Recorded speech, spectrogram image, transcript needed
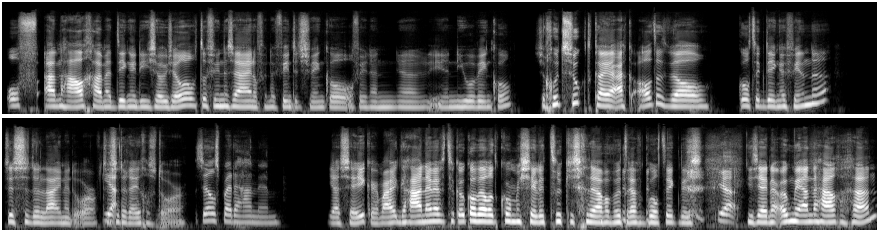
Of aan de haal gaan met dingen die sowieso al te vinden zijn. Of in een vintage winkel of in een, uh, in een nieuwe winkel. Als je goed zoekt, kan je eigenlijk altijd wel gothic dingen vinden tussen de lijnen door, tussen ja. de regels door. Zelfs bij de H&M. Jazeker, maar de H&M heeft natuurlijk ook al wel wat commerciële trucjes gedaan wat betreft gothic, dus ja. die zijn er ook mee aan de haal gegaan.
